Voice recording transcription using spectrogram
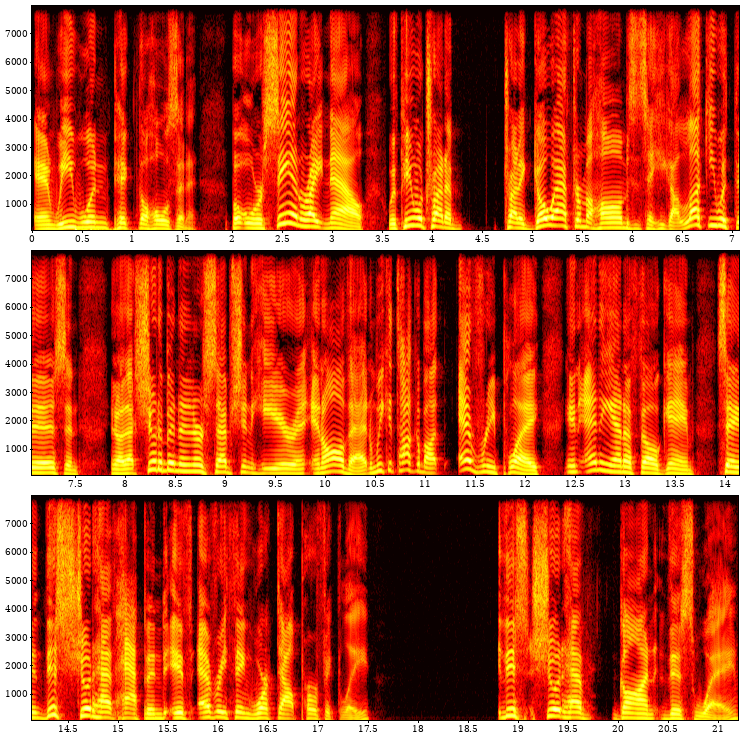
And we wouldn't pick the holes in it. But what we're seeing right now with people trying to try to go after Mahomes and say he got lucky with this and you know that should have been an interception here and, and all that. And we can talk about every play in any NFL game saying this should have happened if everything worked out perfectly. This should have gone this way.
